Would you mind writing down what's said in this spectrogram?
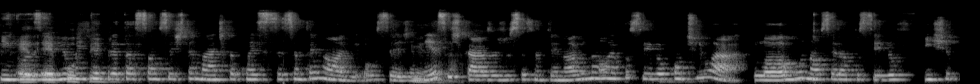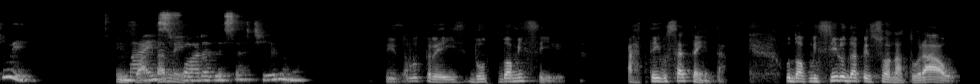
Inclusive, é, é uma interpretação sistemática com esse 69, ou seja, Exato. nesses casos do 69 não é possível continuar, logo não será possível instituir. Exatamente. Mas fora desse artigo, né? Título 3 do domicílio. Artigo 70. O domicílio da pessoa natural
